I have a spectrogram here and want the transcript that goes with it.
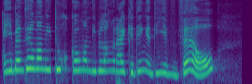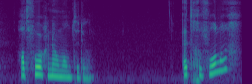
En je bent helemaal niet toegekomen aan die belangrijke dingen die je wel had voorgenomen om te doen. Het gevolg?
